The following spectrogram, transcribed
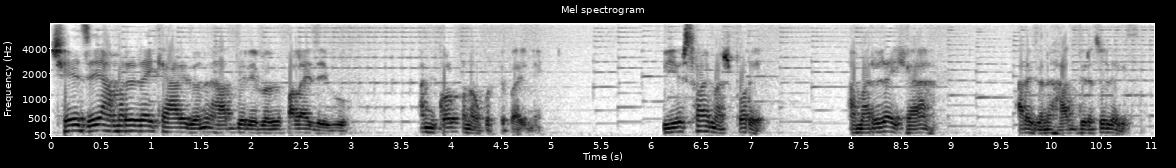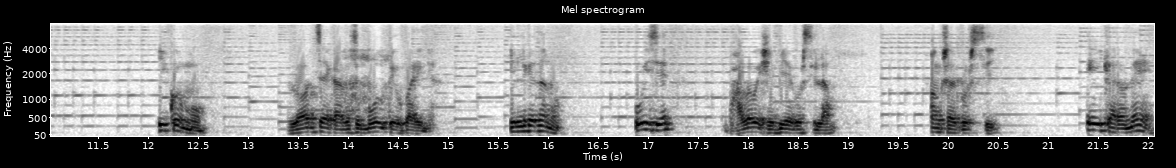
সে যে আমার রেখে আরেকজনের হাত ধরে এভাবে পালাই যাইব। আমি কল্পনাও করতে পারিনি। বিয়ের ছয় মাস পরে আমার রেখা আরেকজনের হাত ধরে চলে গেছে। কি করব লজ্জায় কার কাছে বলতেও পারি না। কি লিখে জানো, ওই যে ভালোবেসে বিয়ে করছিলাম, সংসার করছি, এই কারণে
